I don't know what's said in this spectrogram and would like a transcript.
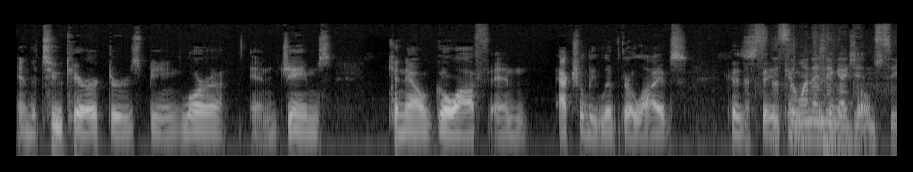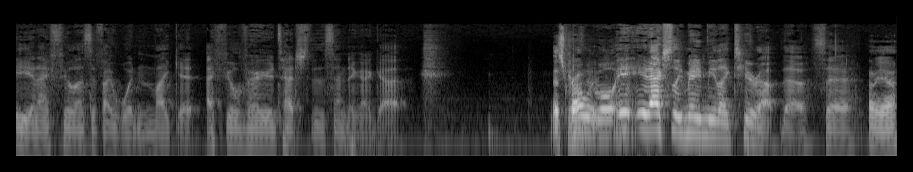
and the two characters being Laura and James can now go off and actually live their lives because That's, they that's can the one ending I didn't see, and I feel as if I wouldn't like it. I feel very attached to this ending I got. That's probably well. It, it actually made me like tear up though, so oh yeah.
